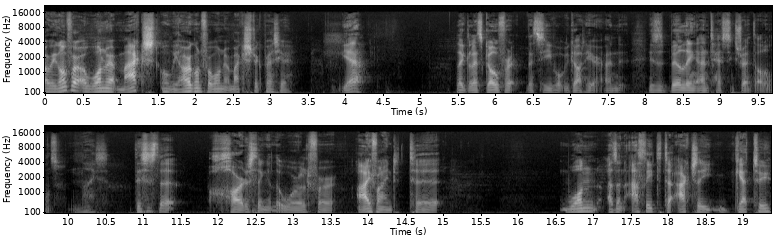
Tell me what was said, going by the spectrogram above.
are we going for a one rep max? Oh, we are going for a one rep max strict press here. Yeah. Like, let's go for it. Let's see what we got here. And this is building and testing strength all at once. Nice. This is the hardest thing in the world for I find to one as an athlete to actually get to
